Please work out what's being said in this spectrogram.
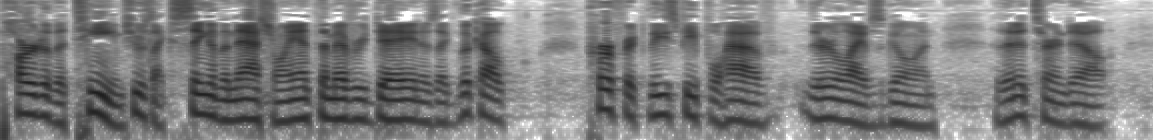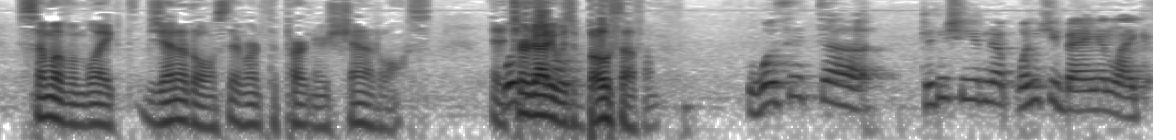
part of the team. She was like singing the national anthem every day, and it was like, look how perfect these people have their lives going. And then it turned out some of them liked genitals that weren't the partner's genitals, and it Was turned it- out he was both of them. Was it? uh Didn't she end up? Wasn't she banging like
